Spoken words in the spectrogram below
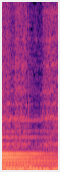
you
